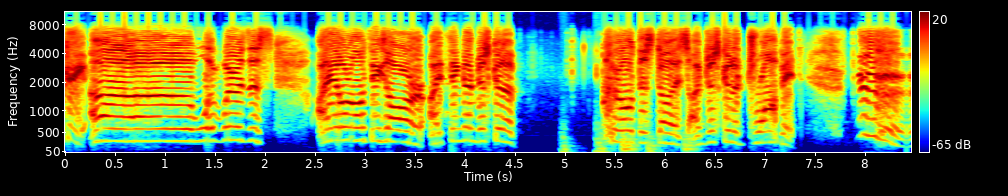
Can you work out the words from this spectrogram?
Okay, uh, what, what is this? I don't know what these are. I think I'm just gonna, I don't know what this does. I'm just gonna drop it. Ugh.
